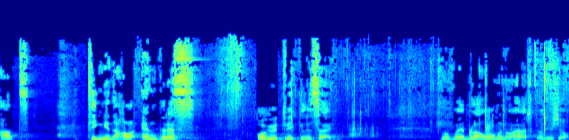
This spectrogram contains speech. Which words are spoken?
at tingene har endres og utviklet seg. Nå må jeg bla over noe her, skal vi se.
